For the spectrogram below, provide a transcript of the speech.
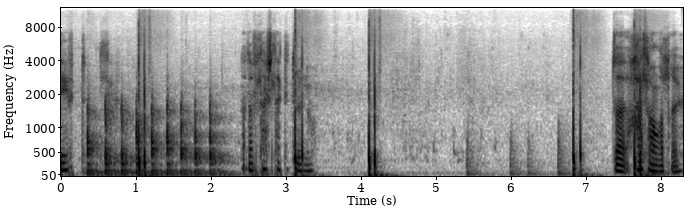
Лифт. Надад флашлайт өдрөө нөө. За хаалга онголгоё.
